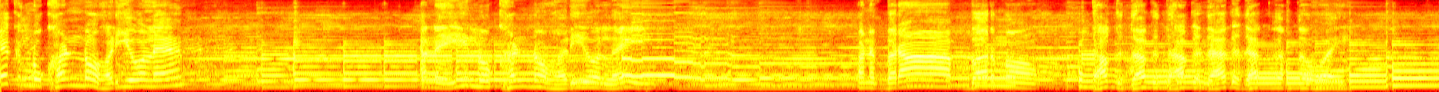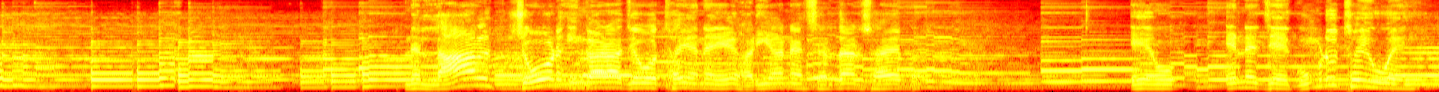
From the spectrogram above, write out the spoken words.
એક લોખંડનો હળિયો લે અને એ લોખંડનો હળિયો લઈ અને બરાબરનો ધગ ધગ ધગ ધગ ધગ કરતો હોય. ને લાલ ચોળ ઈંગાળા જેવો થઈ અને એ હળિયાને સરદાર સાહેબ એ એને જે ગુમડું થયું હોય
